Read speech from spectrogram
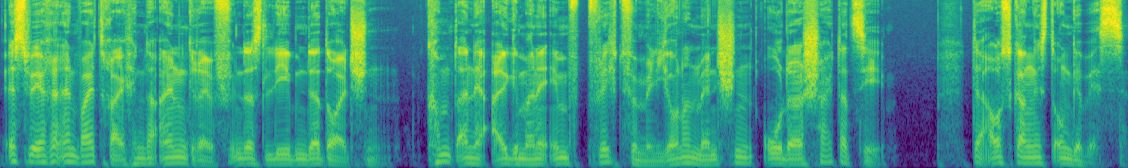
Es wäre ein weitreichender Eingriff in das Leben der Deutschen. Kommt eine allgemeine Impfpflicht für Millionen Menschen oder scheitert sie? Der Ausgang ist ungewiss.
